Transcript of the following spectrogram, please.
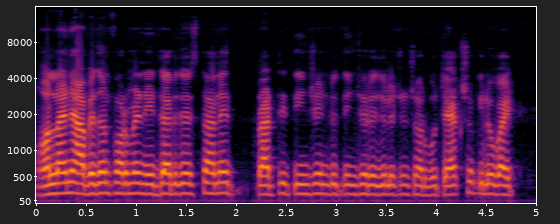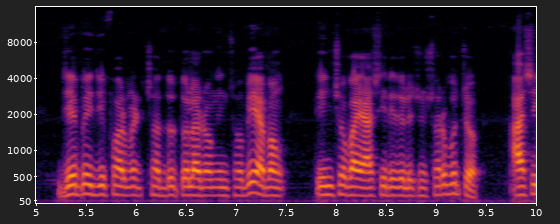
অনলাইনে আবেদন ফর্মের নির্ধারিত স্থানে প্রার্থী তিনশো ইন্টু তিনশো রেজলিউশন সর্বোচ্চ একশো কিলোবাইট জেপিজি ফরম্যাট সদ্য তোলা রঙিন ছবি এবং তিনশো বাই আশি রেজলিউশন সর্বোচ্চ আশি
